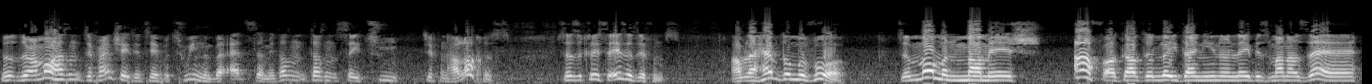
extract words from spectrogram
the, the Ramah hasn't differentiated here between them, but etzem it doesn't doesn't say two different halachas. Says the Ksois there is a difference. Avla hebdol mavur, the moment mamish af agav the lei dainin and lei bizman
